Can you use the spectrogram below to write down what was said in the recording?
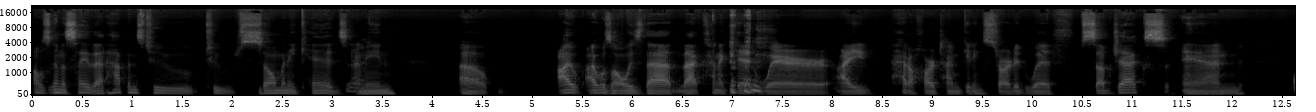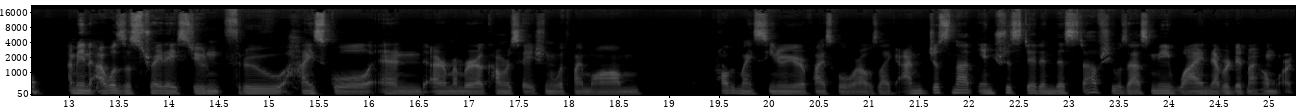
I was gonna say that happens to to so many kids. I mean, uh, I I was always that that kind of kid where I had a hard time getting started with subjects and I mean, I was a straight A student through high school and I remember a conversation with my mom probably my senior year of high school where I was like, I'm just not interested in this stuff. She was asking me why I never did my homework.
